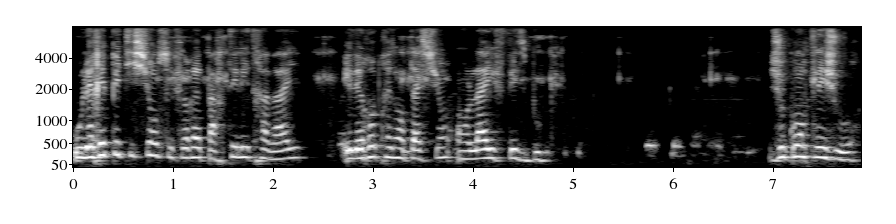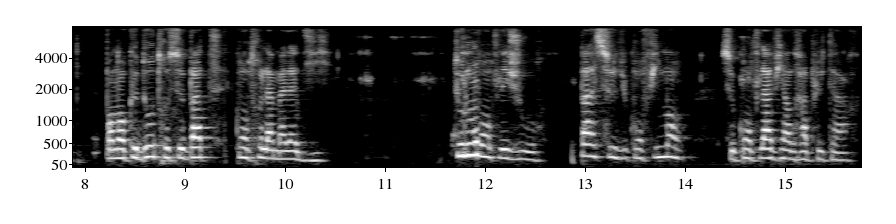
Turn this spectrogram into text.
où les répétitions se feraient par télétravail et les représentations en live Facebook. Je compte les jours, pendant que d'autres se battent contre la maladie. Tout le monde compte les jours, pas ceux du confinement. Ce compte-là viendra plus tard.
